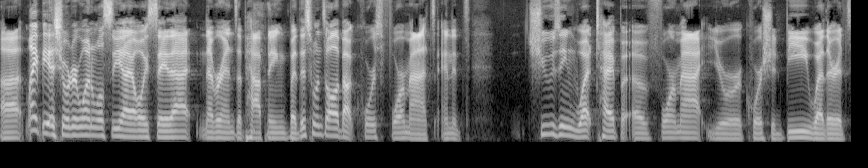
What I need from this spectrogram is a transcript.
uh, might be a shorter one. We'll see. I always say that. Never ends up happening. But this one's all about course formats and it's choosing what type of format your course should be, whether it's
